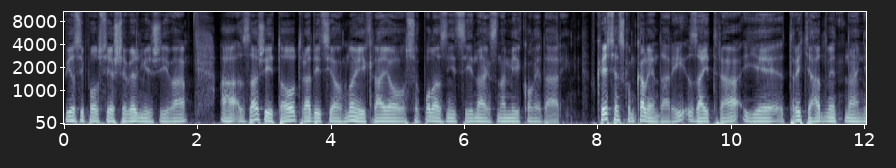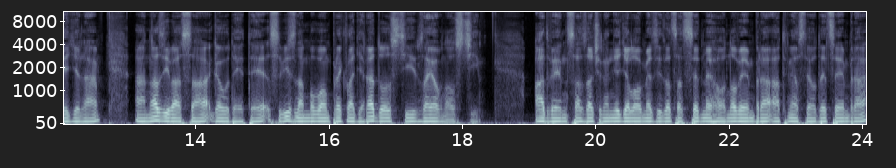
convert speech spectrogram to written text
v Josipovsi ešte veľmi živá a zažitou tradíciou mnohých krajov sú polazníci inak známi koledári. V kresťanskom kalendári zajtra je tretia adventná nedeľa a nazýva sa Gaudete s významovom preklade radosti, vzájomnosti. Advent sa začína nedelou medzi 27. novembra a 13. decembra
